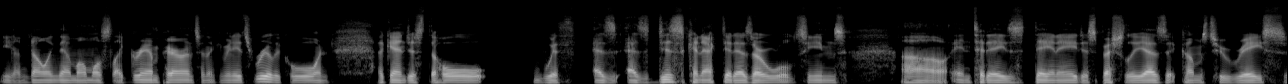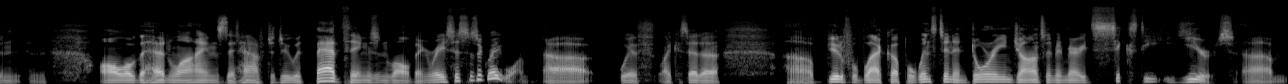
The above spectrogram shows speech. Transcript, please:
you know knowing them almost like grandparents in the community. It's really cool and again just the whole with as as disconnected as our world seems uh, in today's day and age, especially as it comes to race and, and, all of the headlines that have to do with bad things involving race. This is a great one uh, with, like I said, a, a, beautiful black couple, Winston and Doreen Johnson, been married 60 years, um,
